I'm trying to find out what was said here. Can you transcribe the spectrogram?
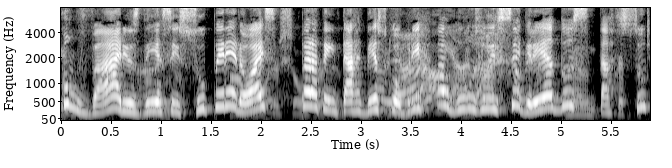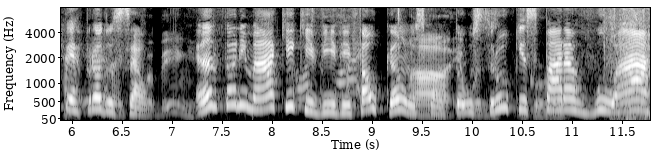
com vários desses super-heróis para tentar descobrir alguns dos segredos da superprodução. Anthony Mack, que vive Falcão, nos ah, contou os truques para voar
